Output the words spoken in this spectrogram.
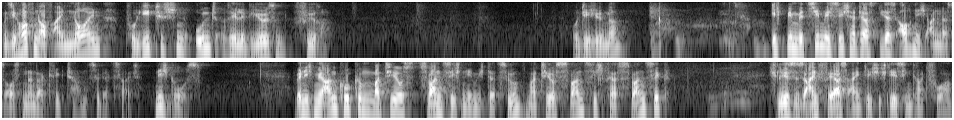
Und sie hoffen auf einen neuen politischen und religiösen Führer. Und die Jünger? Ich bin mir ziemlich sicher, dass die das auch nicht anders auseinanderkriegt haben zu der Zeit. Nicht groß. Wenn ich mir angucke, Matthäus 20 nehme ich dazu. Matthäus 20, Vers 20. Ich lese es ein Vers eigentlich, ich lese ihn gerade vor.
